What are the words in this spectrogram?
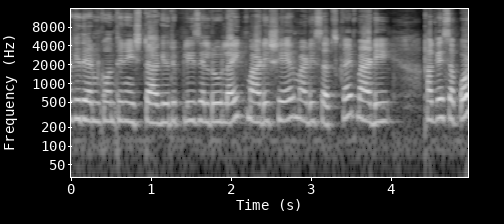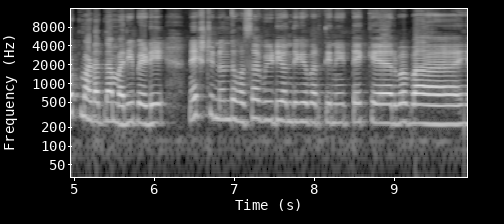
ಆಗಿದೆ ಅನ್ಕೊತೀನಿ, ಇಷ್ಟ ಆಗಿದ್ರೆ ಪ್ಲೀಸ್ ಎಲ್ಲರೂ ಲೈಕ್ ಮಾಡಿ ಶೇರ್ ಮಾಡಿ ಸಬ್ಸ್ಕ್ರೈಬ್ ಮಾಡಿ. ಹಾಗೆ ಸಪೋರ್ಟ್ ಮಾಡೋದನ್ನ ಮರಿಬೇಡಿ. ನೆಕ್ಸ್ಟ್ ಇನ್ನೊಂದು ಹೊಸ ವಿಡಿಯೋ ಒಂದಿಗೆ ಬರ್ತೀನಿ. ಟೇಕ್ ಕೇರ್ ಬಾಯ್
